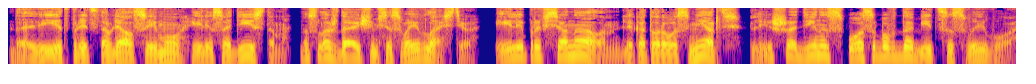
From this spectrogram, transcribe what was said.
Давид представлялся ему или садистом, наслаждающимся своей властью, или профессионалом, для которого смерть — лишь один из способов добиться своего.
